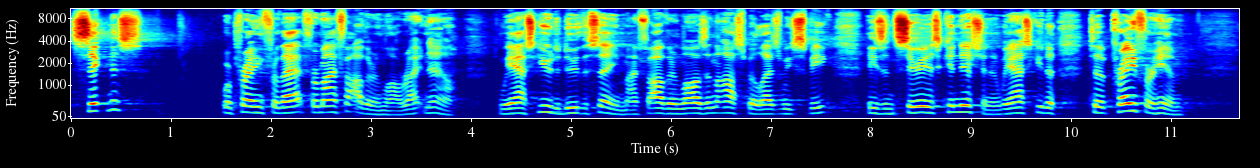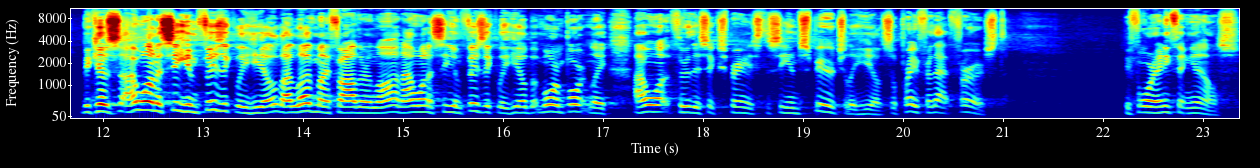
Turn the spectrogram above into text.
sickness. We're praying for that for my father in law right now. We ask you to do the same. My father in law is in the hospital as we speak. He's in serious condition, and we ask you to, to pray for him because I want to see him physically healed. I love my father in law, and I want to see him physically healed, but more importantly, I want through this experience to see him spiritually healed. So pray for that first before anything else.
